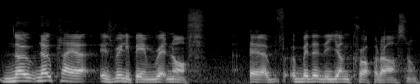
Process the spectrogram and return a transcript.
no no player is really being written off uh, within the young crop at Arsenal.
